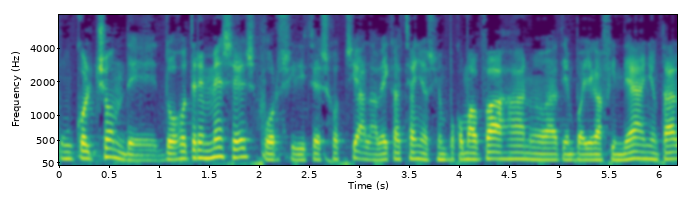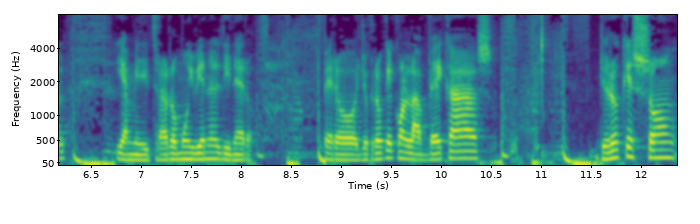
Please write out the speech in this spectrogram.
un colchón de dos o tres meses por si dices, hostia, la beca este año ha sido un poco más baja, no me da tiempo a llegar a fin de año, tal, y administraros muy bien el dinero. Pero yo creo que con las becas, yo creo que son,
